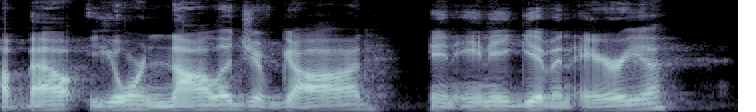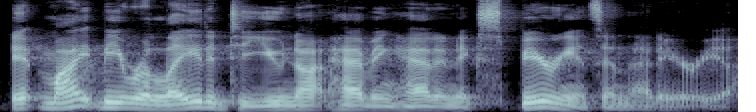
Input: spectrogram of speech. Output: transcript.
about your knowledge of God in any given area, it might be related to you not having had an experience in that area.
